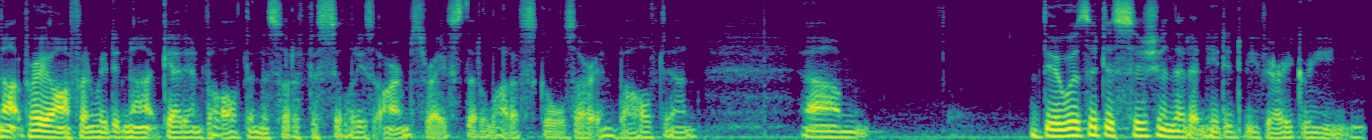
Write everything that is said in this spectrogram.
not very often, we did not get involved in the sort of facilities arms race that a lot of schools are involved in. Um, there was a decision that it needed to be very green.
